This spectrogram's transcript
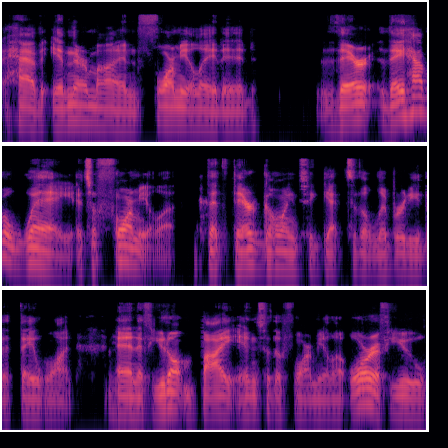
have in their mind formulated they're they have a way it's a formula that they're going to get to the liberty that they want mm-hmm. and if you don't buy into the formula or if you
